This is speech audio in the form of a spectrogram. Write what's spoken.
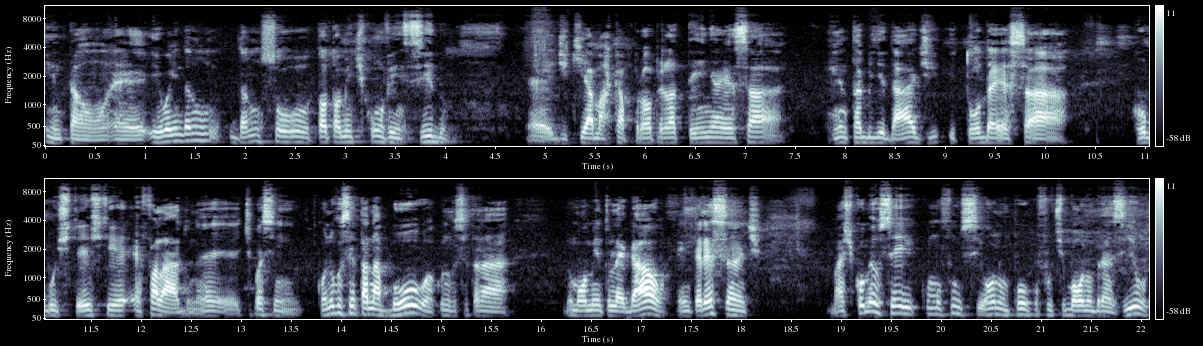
Então, é, eu ainda não, ainda não sou totalmente convencido é, de que a marca própria ela tenha essa rentabilidade e toda essa robustez que é falado, né? Tipo assim, quando você está na boa, quando você está no momento legal, é interessante. Mas como eu sei como funciona um pouco o futebol no Brasil,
